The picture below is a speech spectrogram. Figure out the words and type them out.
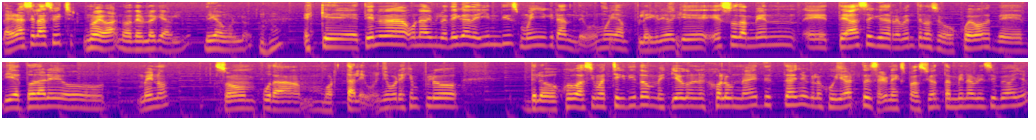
la gracia de la Switch, nueva, no desbloqueable, digámoslo, Ujú. es que tiene una, una biblioteca de indies muy grande, muy, muy amplia. Y creo Sí. que eso también eh, te hace que de repente, no sé, juegos de 10 dólares o menos son puta mortales, weón. Yo, por ejemplo, de los juegos así más chiquititos, me quedo con el Hollow Knight de este año, que lo jugué harto y salió una expansión también a principio de año.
